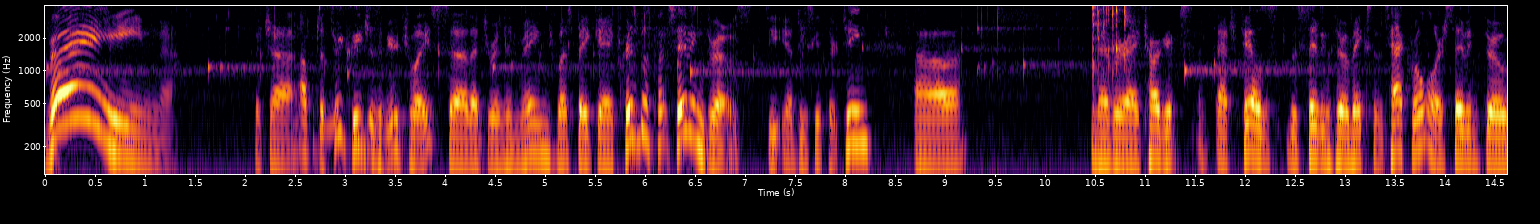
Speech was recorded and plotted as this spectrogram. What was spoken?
Bane, which uh, up to three creatures of your choice uh, that you're within range must make a Charisma th- saving throws, D- uh, DC 13. Whenever a target that fails the saving throw makes an attack roll or saving throw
